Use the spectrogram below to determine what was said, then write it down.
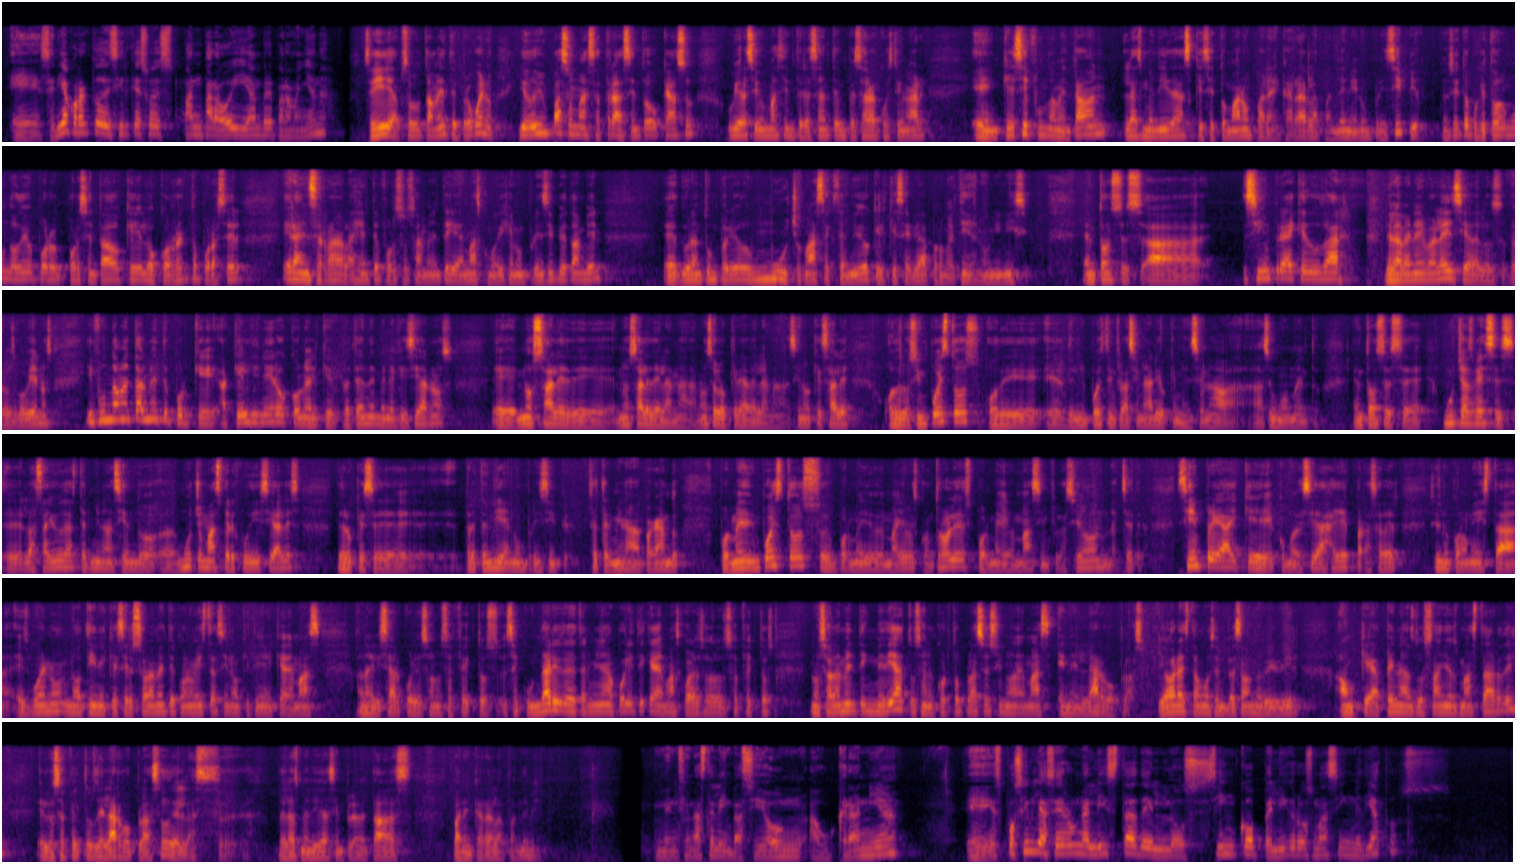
Eh, ¿Sería correcto decir que eso es pan para hoy y hambre para mañana? Sí, absolutamente. Pero bueno, yo doy un paso más atrás. En todo caso, hubiera sido más interesante empezar a cuestionar en qué se fundamentaban las medidas que se tomaron para encarar la pandemia en un principio, ¿no es cierto? Porque todo el mundo dio por, sentado que lo correcto por hacer era encerrar a la gente forzosamente y además, como dije en un principio también, eh, durante un periodo mucho más extendido que el que se había prometido en un inicio. Entonces, ah, siempre hay que dudar de la benevolencia de los, de los, gobiernos y fundamentalmente porque aquel dinero con el que pretenden beneficiarnos eh, no, sale de, no sale de la nada, no se lo crea de la nada, sino que sale o de los impuestos o de, eh, del impuesto inflacionario que mencionaba hace un momento. Entonces, eh, muchas veces las ayudas terminan siendo mucho más perjudiciales de lo que se pretendía en un principio. Se termina pagando por medio de impuestos, por medio de mayores controles, por medio de más inflación, etc. Siempre hay que, como decía Hayek, para saber si un economista es bueno, no tiene que ser solamente economista, sino que tiene que además analizar cuáles son los efectos secundarios de determinada política y además cuáles son los efectos no solamente inmediatos en el corto plazo, sino además en el largo plazo. Y ahora estamos empezando a vivir, aunque apenas dos años más tarde, en los efectos de largo plazo de las, de las medidas implementadas para encarar la pandemia mencionaste la invasión a Ucrania. Eh, ¿Es posible hacer una lista de los cinco peligros más inmediatos?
